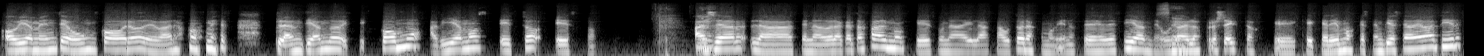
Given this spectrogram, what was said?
obviamente un coro de varones planteando de que cómo habíamos hecho esto. Ayer la senadora Catafalmo, que es una de las autoras, como bien ustedes decían, de uno de los proyectos que queremos que se empiece a debatir,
